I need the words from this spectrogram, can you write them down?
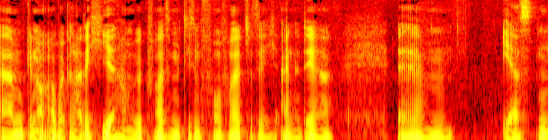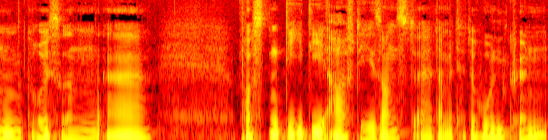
Ähm, genau, aber gerade hier haben wir quasi mit diesem Vorfall tatsächlich eine der ähm, ersten größeren äh, Posten, die die AfD sonst äh, damit hätte holen können.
